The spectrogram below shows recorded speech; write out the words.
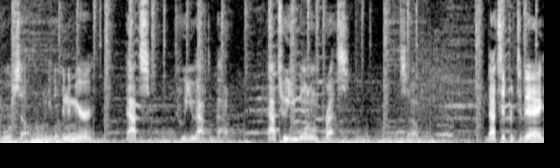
yourself. When you look in the mirror, that's who you have to battle. That's who you want to impress. So that's it for today.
